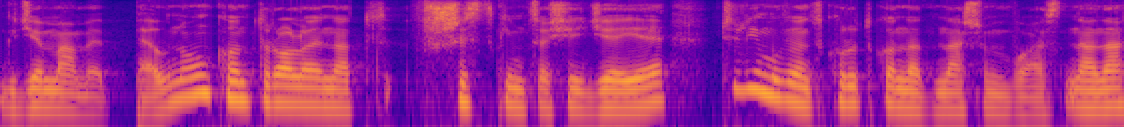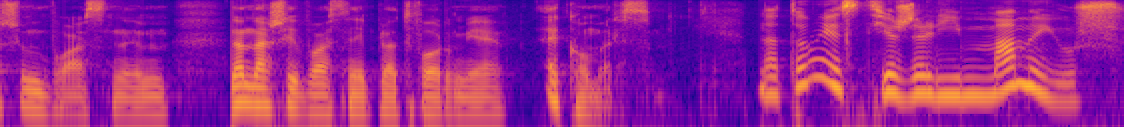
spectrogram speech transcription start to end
gdzie mamy pełną kontrolę nad wszystkim, co się dzieje, czyli mówiąc krótko, nad naszym włas na, naszym własnym, na naszej własnej platformie e-commerce. Natomiast jeżeli mamy już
